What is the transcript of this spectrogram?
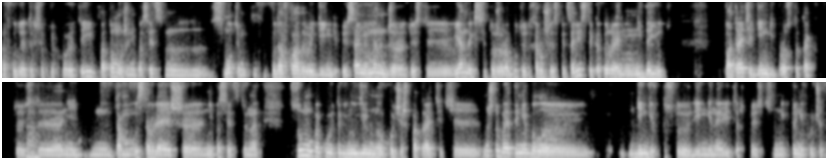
откуда это все приходит, и потом уже непосредственно смотрим, куда вкладывать деньги. То есть сами менеджеры, то есть э, в Яндексе тоже работают хорошие специалисты, которые они не дают потратить деньги просто так. То есть а. они там выставляешь э, непосредственно сумму какую-то недельную хочешь потратить, ну, чтобы это не было деньги впустую, деньги на ветер. То есть никто не хочет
